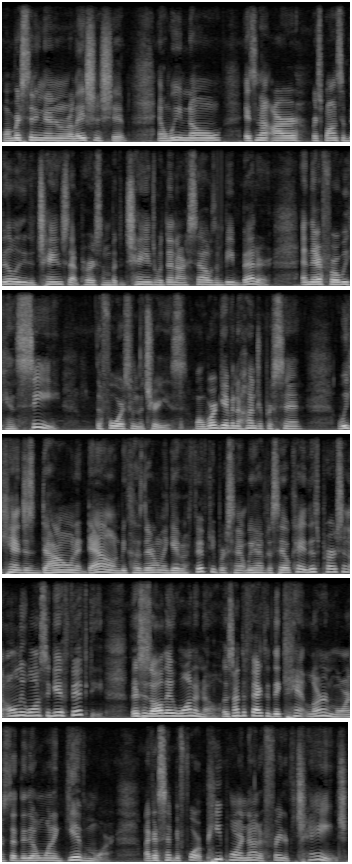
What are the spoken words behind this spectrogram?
when we're sitting in a relationship and we know it's not our responsibility to change that person, but to change within ourselves and be better. And therefore, we can see the forest from the trees. When we're given 100%, we can't just down it down because they're only given 50%. We have to say, okay, this person only wants to give 50. This is all they want to know. It's not the fact that they can't learn more, it's that they don't want to give more. Like I said before, people are not afraid of change.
